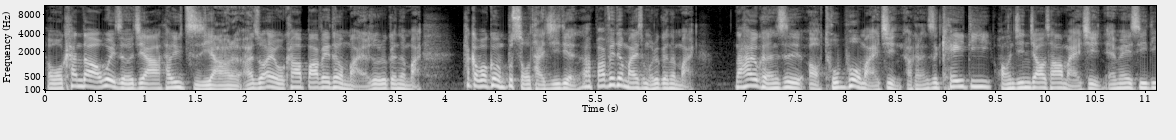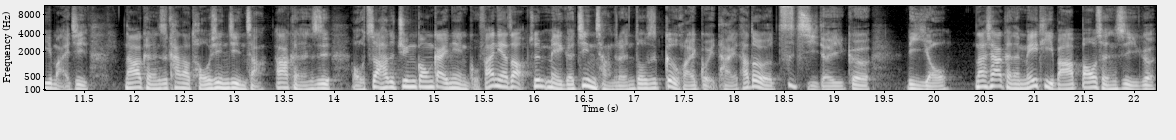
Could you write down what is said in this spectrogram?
我看到魏哲家他去质押了，还说哎，我看到巴菲特买了，所以我就跟着买。他搞不好根本不熟台积电，那巴菲特买什么就跟着买。那他有可能是哦突破买进啊，可能是 K D 黄金交叉买进，M A C D 买进，那他可能是看到投信进场，他可能是哦我知道他是军工概念股，反正你要知道，就是每个进场的人都是各怀鬼胎，他都有自己的一个理由。那现在可能媒体把它包成是一个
